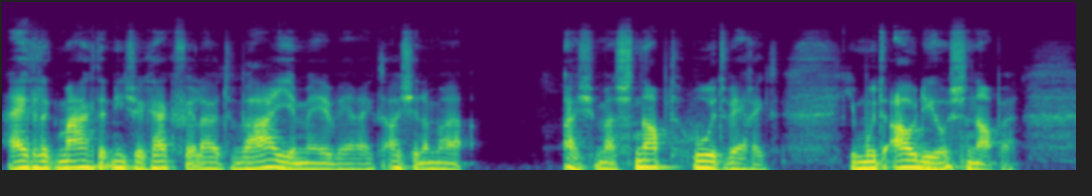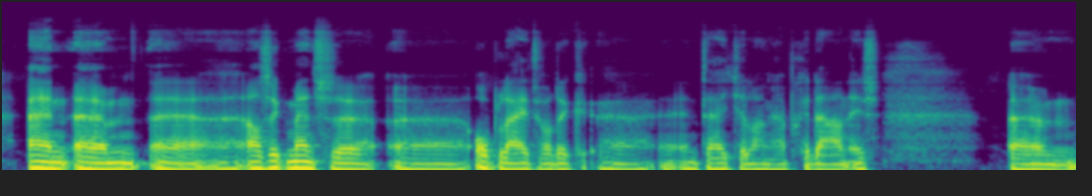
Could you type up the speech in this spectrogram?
Eigenlijk maakt het niet zo gek veel uit waar je mee werkt, als je, maar, als je maar snapt hoe het werkt. Je moet audio snappen. En um, uh, als ik mensen uh, opleid, wat ik uh, een tijdje lang heb gedaan, is, um,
